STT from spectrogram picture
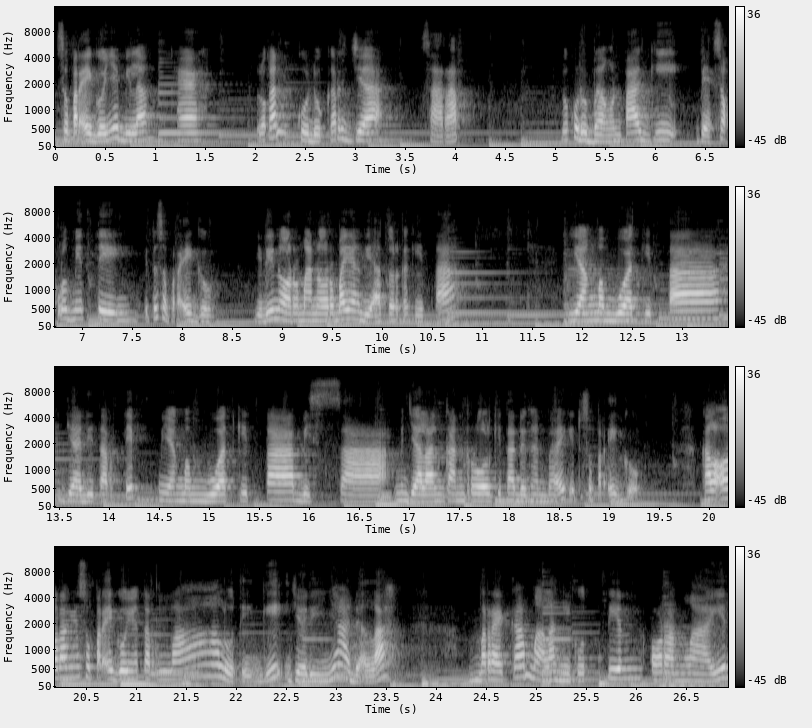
super egonya bilang, heh, lo kan kudu kerja, sarap, lo kudu bangun pagi, besok lo meeting, itu super ego. Jadi norma-norma yang diatur ke kita yang membuat kita jadi tertib, yang membuat kita bisa menjalankan role kita dengan baik itu super ego. Kalau orang yang super egonya terlalu tinggi, jadinya adalah mereka malah ngikutin orang lain,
